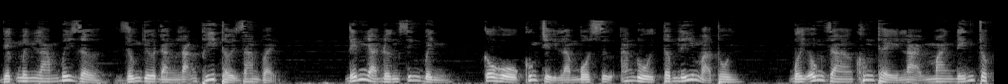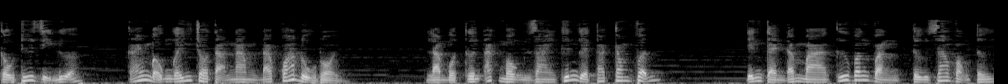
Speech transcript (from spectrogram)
Việc mình làm bây giờ giống như đang lãng phí thời gian vậy. Đến nhà đường sinh bình Câu hồ cũng chỉ là một sự an ủi tâm lý mà thôi. Bởi ông già không thể lại mang đến cho cậu thứ gì nữa. Cái mà ông ấy cho tạ Nam đã quá đủ rồi. Là một cơn ác mộng dài khiến người ta căm phẫn. Tiếng kèn đám ma cứ văng vẳng từ xa vọng tới.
